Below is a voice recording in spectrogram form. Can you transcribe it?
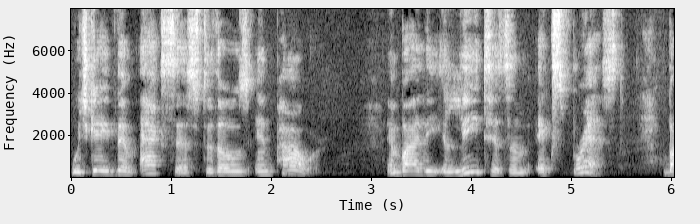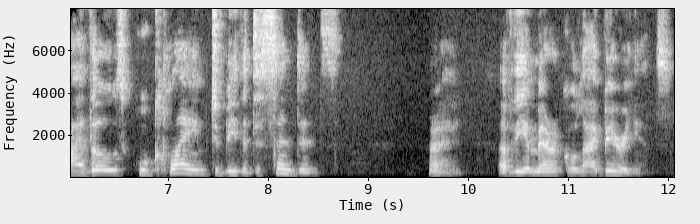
which gave them access to those in power, and by the elitism expressed by those who claim to be the descendants right, of the Americo-Liberians,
